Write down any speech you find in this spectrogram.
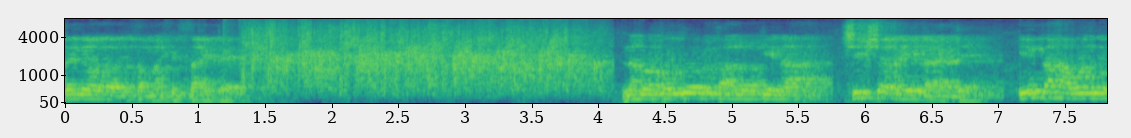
ಧನ್ಯವಾದವನ್ನು ಸಮರ್ಪಿಸ್ತಾ ಇದ್ದೇವೆ ನಮ್ಮ ಕೊಟ್ಟೂರು ತಾಲೂಕಿನ ಶಿಕ್ಷಣ ಇಲಾಖೆ. ಇಂತಹ ಒಂದು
